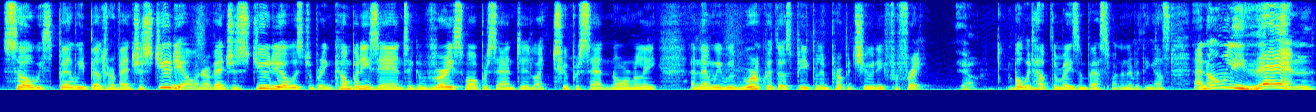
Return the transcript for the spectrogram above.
So we sp- we built our venture studio, and our venture studio was to bring companies in, take a very small percentage, like two percent normally, and then we would work with those people in perpetuity for free. Yeah. But we'd help them raise investment and everything else. And only then,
